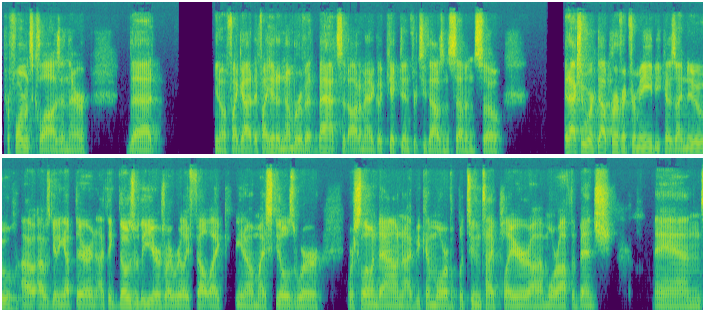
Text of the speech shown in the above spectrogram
performance clause in there that you know if I got if I hit a number of at bats it automatically kicked in for 2007 so it actually worked out perfect for me because I knew I, I was getting up there. And I think those were the years where I really felt like you know my skills were were slowing down. I'd become more of a platoon type player uh, more off the bench and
